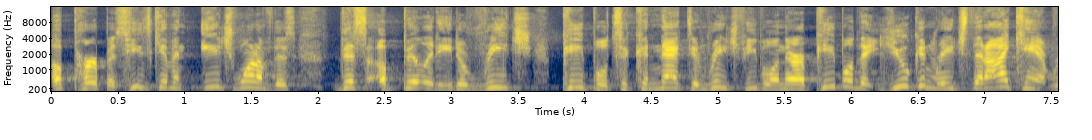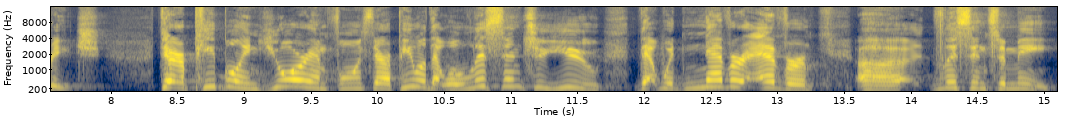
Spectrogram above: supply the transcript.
a purpose. He's given each one of this this ability to reach people, to connect and reach people. And there are people that you can reach that I can't reach. There are people in your influence, there are people that will listen to you that would never, ever uh, listen to me.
